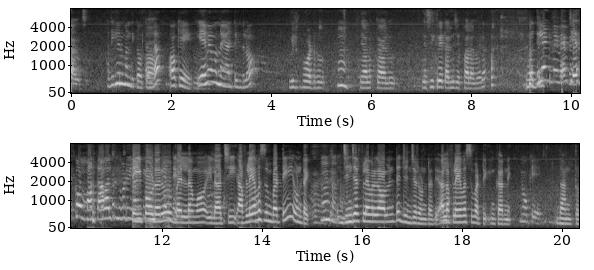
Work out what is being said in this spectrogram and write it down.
తాగొచ్చు? పదిహేను మందికి అవుతుందా? ఓకే. ఏమేమి ఉన్నాయి అంటే ఇందులో? Milk powder. యాలక్కాయలు ఇంకా సీక్రెట్ అన్ని చెప్పాలా మేడం? వద్దులేండి మేమేం చేసుకోం మాకు కావాల్సింది కూడా టీ పౌడర్ బెల్లము ఇలాచి ఆ ఫ్లేవర్స్ బట్టి ఉంటాయి. జింజర్ ఫ్లేవర్ కావాలంటే జింజర్ ఉంటుంది. అలా ఫ్లేవర్స్ బట్టి ఇంకా అన్ని. ఓకే. దాంతో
